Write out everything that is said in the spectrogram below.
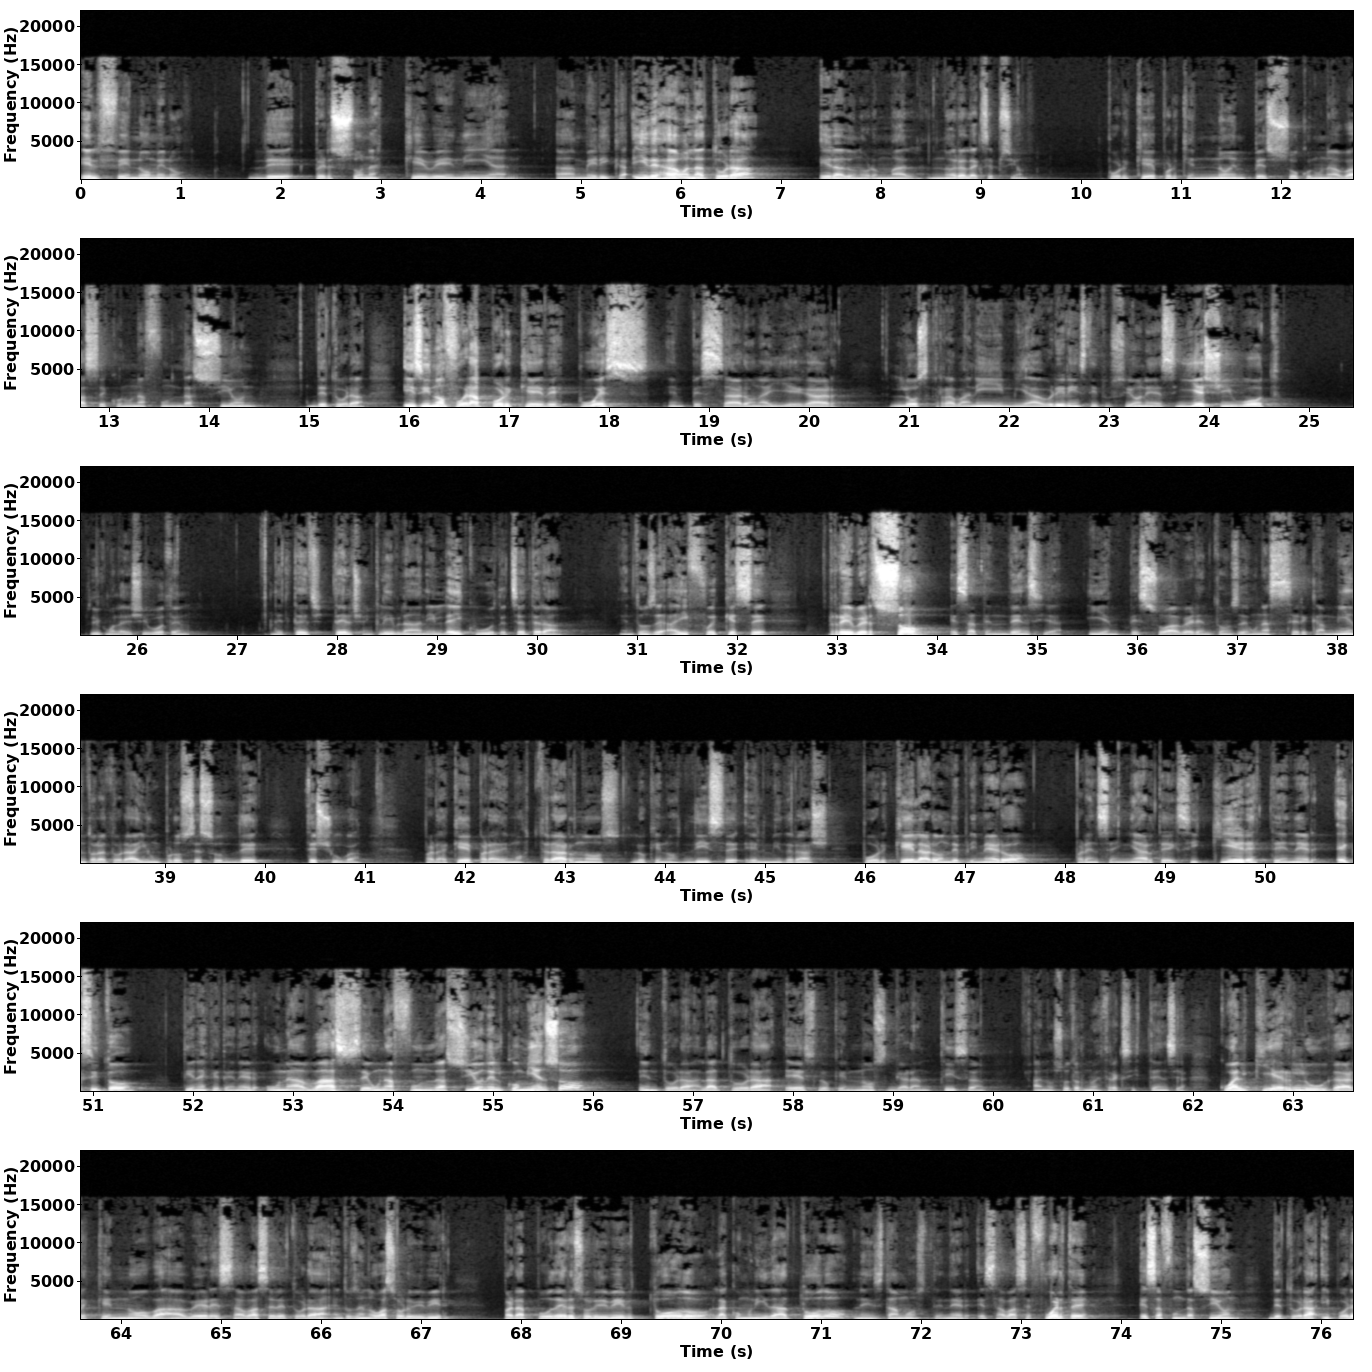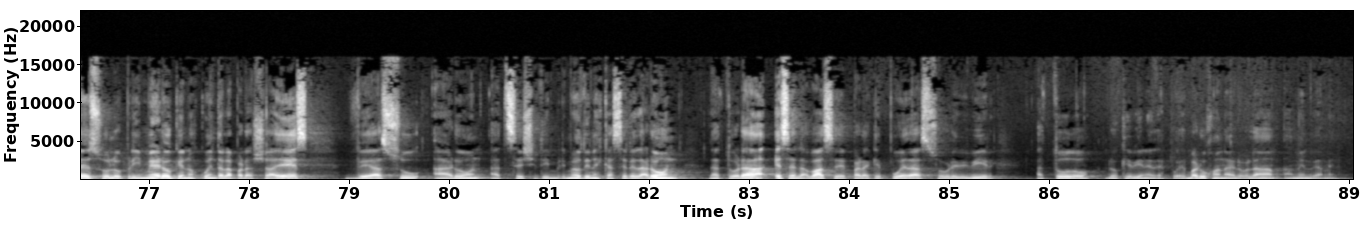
el fenómeno de personas que venían a América y dejaban la Torah era lo normal, no era la excepción. ¿Por qué? Porque no empezó con una base, con una fundación de Torah. Y si no fuera porque después empezaron a llegar los rabanim y a abrir instituciones, yeshivot, ¿sí? como la yeshivot en, de Telch en Cleveland y Lakewood, etcétera, entonces ahí fue que se reversó esa tendencia y empezó a haber entonces un acercamiento a la Torah y un proceso de teshuva. ¿Para qué? Para demostrarnos lo que nos dice el Midrash. ¿Por qué el Aarón de primero? Para enseñarte, si quieres tener éxito, tienes que tener una base, una fundación, el comienzo en Torah. La Torah es lo que nos garantiza a nosotros nuestra existencia. Cualquier lugar que no va a haber esa base de Torah, entonces no va a sobrevivir. Para poder sobrevivir todo, la comunidad, todo, necesitamos tener esa base fuerte, esa fundación de Torah. Y por eso lo primero que nos cuenta la parasha es Veasu Aarón Atzeshitim. Primero tienes que hacer el Aarón, la Torah, esa es la base para que puedas sobrevivir a todo lo que viene después. Baruch Olam, amén, amén.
